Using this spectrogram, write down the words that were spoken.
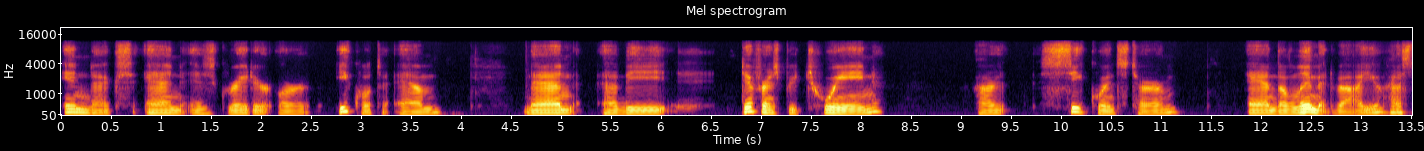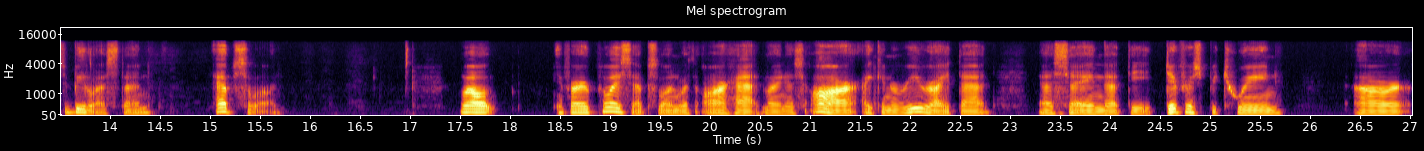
index n is greater or equal to m, then uh, the difference between our sequence term and the limit value has to be less than epsilon. Well, if I replace epsilon with r hat minus r, I can rewrite that as saying that the difference between our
